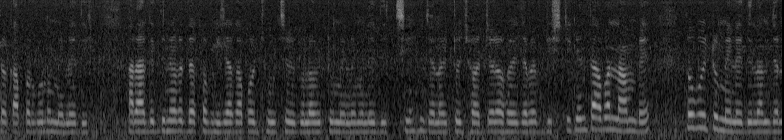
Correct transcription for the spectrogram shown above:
তো কাপড়গুলো মেলে দিই। আর আগের দিন ওরা দেখো ভিজা কাপড় ঝুলছে, ওইগুলো একটু মেলে মেলে দিচ্ছি, যেন একটু ঝরঝরা হয়ে যাবে। বৃষ্টি কিন্তু আবার নামবে, তবু একটু মেলে দিলাম যেন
